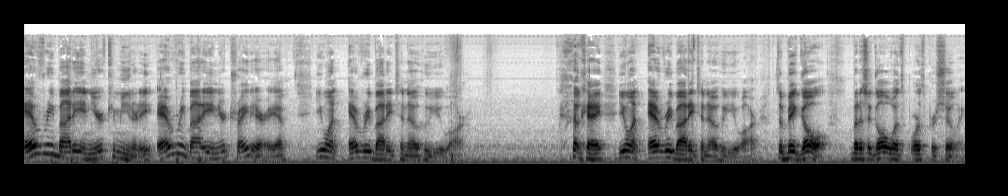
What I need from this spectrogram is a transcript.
everybody in your community, everybody in your trade area, you want everybody to know who you are. okay? You want everybody to know who you are. It's a big goal, but it's a goal worth, worth pursuing.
